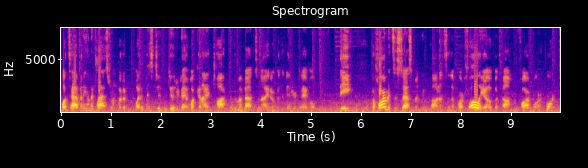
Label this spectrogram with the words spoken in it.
what's happening in the classroom? What did, what did my student do today? What can I talk to them about tonight over the dinner table? The performance assessment components in the portfolio become far more important.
